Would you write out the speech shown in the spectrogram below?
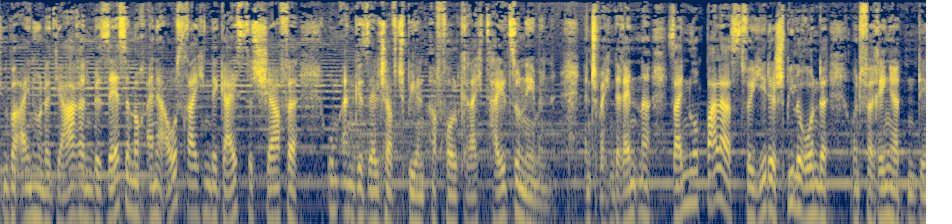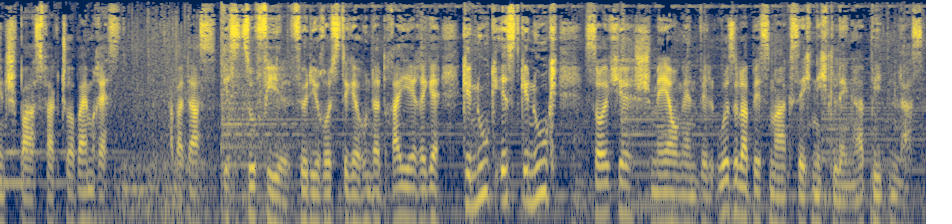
über 100 Jahren besäße noch eine ausreichende Geistesschärfe, um an Gesellschaftsspielen erfolgreich teilzunehmen. Entsprechende Rentner seien nur Ballast für jede Spielerunde und verringerten den Spaßfaktor beim Rest. Aber das ist zu viel für die rüstige 103-Jährige. Genug ist genug. Solche Schmähungen will Ursula Bismarck sich nicht länger bieten lassen.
